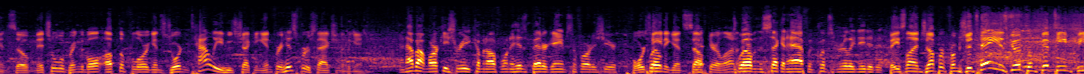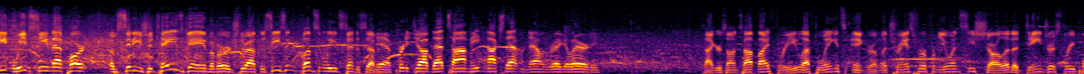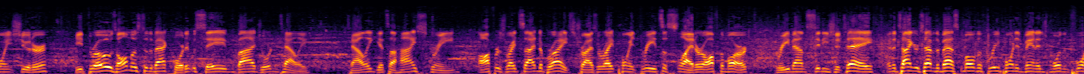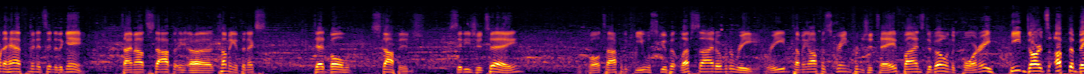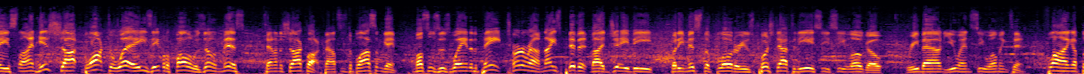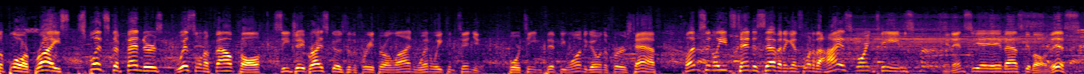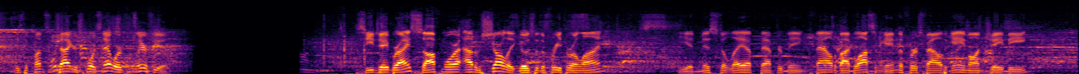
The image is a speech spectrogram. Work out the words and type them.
And so Mitchell will bring the ball up the floor against Jordan Talley, who's checking in for his first action of the game. And how about Marquise Reed coming off one of his better games so far this year? 14 against South Carolina. 12 in the second half when Clemson really needed it. Baseline jumper from Djitte is good from 15 feet. We've seen that part of Sidy Djitte's game emerge throughout the season. Clemson leads 10 to 7. Yeah, pretty job that time. He knocks that one down with regularity. Tigers on top by three. Left wing, it's Ingram. A transfer from UNC Charlotte, a dangerous three point shooter. He throws almost to the backcourt. It was saved by Jordan Talley. Talley gets a high screen, offers right side to Bryce, tries a right point three. It's a slider off the mark. Rebound Sidy Djitte, and the Tigers have the basketball, the three point advantage more than four and a half minutes into the game. Timeout stop uh, coming at the next dead ball stoppage. Sidy Djitte ball top of the key, will scoop it left side over to Reed. Reed coming off a screen from Jete, finds DeVoe in the corner. He, he darts up the baseline. His shot blocked away. He's able to follow his own miss. 10 on the shot clock. Bounces to Blossomgame. Muscles his way into the paint. Turnaround. Nice pivot by JB, but he missed the floater. He was pushed out to the ACC logo. Rebound UNC Wilmington. Flying up the floor. Bryce splits defenders. Whistle and a foul call. CJ Bryce goes to the free throw line when we continue. 14:51 to go in the first half. Clemson leads 10 to 7 against one of the highest scoring teams in NCAA basketball. This is the Clemson Tiger Sports Network from Learfield. CJ Bryce, sophomore out of Charlotte, goes to the free throw line. He had missed a layup after being fouled by Blossomgame, the first foul of the game on JB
